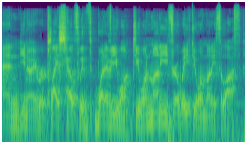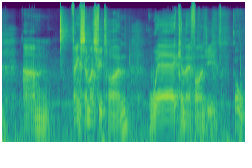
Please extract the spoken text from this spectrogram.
And, you know, replace health with whatever you want. Do you want money for a week? Do you want money for life? Um, thanks so much for your time. Where can they find you? Cool.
